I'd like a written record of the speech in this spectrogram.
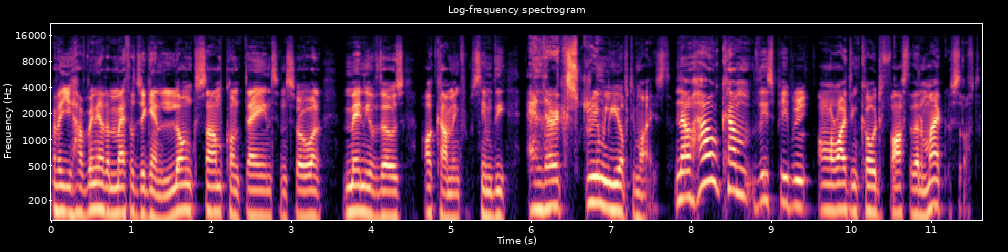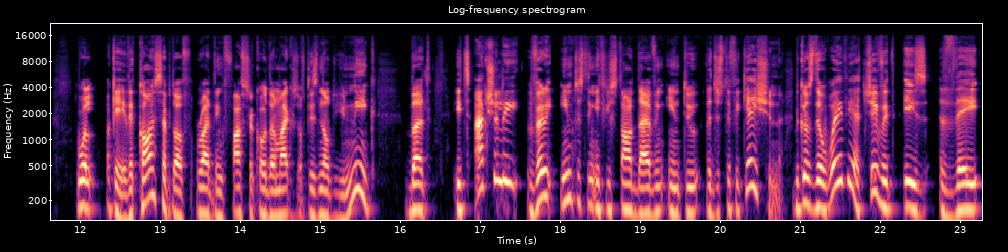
And then you have many other methods, again, long sum, contains, and so on. Many of those are coming from SIMD and they're extremely optimized. Now, how come these people are writing code faster than Microsoft? Well, okay, the concept of writing faster code than Microsoft is not unique, but it's actually very interesting if you start diving into the justification because the way they achieve it is they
